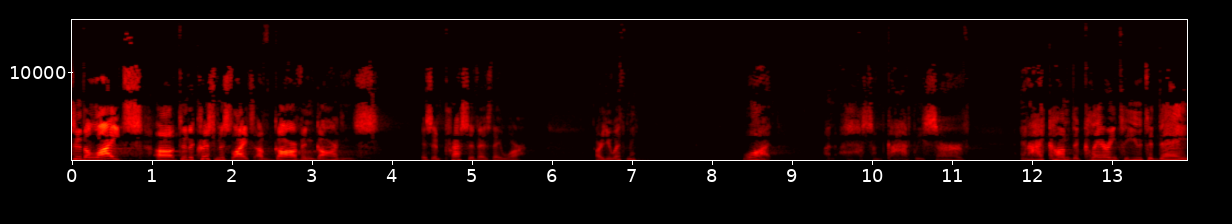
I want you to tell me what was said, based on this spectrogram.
to the lights, uh, to the Christmas lights of Garvan Gardens, as impressive as they were. Are you with me? What an awesome God we serve. And I come declaring to you today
